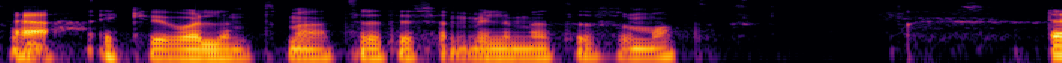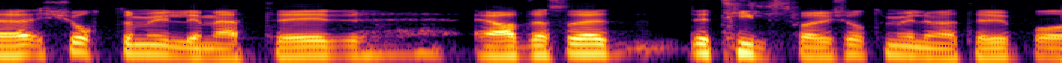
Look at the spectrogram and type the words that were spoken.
Sånn Ja. Ekvivalent med 35 mm format. Eh, 28 millimeter Ja, det, så det, det tilsvarer 28 millimeter på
